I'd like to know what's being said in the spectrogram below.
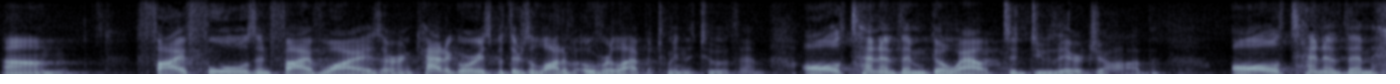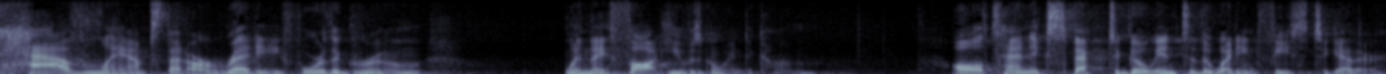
Um, Five fools and five wise are in categories, but there's a lot of overlap between the two of them. All 10 of them go out to do their job. All 10 of them have lamps that are ready for the groom when they thought he was going to come. All 10 expect to go into the wedding feast together.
